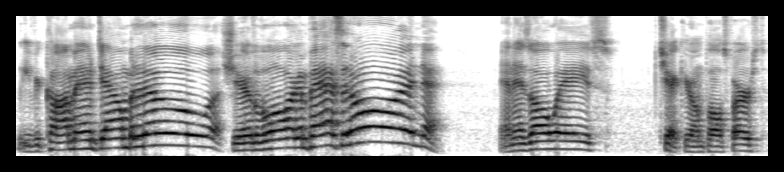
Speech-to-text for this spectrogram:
Leave your comment down below, share the vlog and pass it on! And as always, check your own pulse first.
